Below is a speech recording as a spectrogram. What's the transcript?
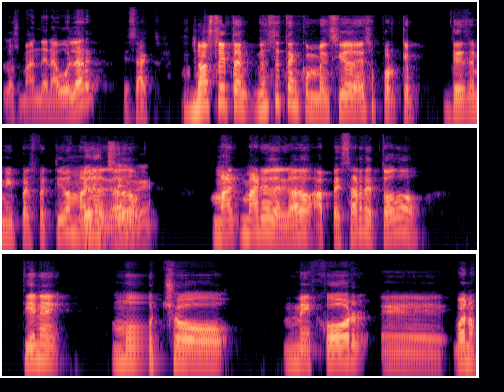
los manden a volar. Exacto. No estoy tan, no estoy tan convencido de eso porque desde mi perspectiva, Mario Delgado, Mario Delgado, a pesar de todo, tiene mucho mejor, eh, bueno,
